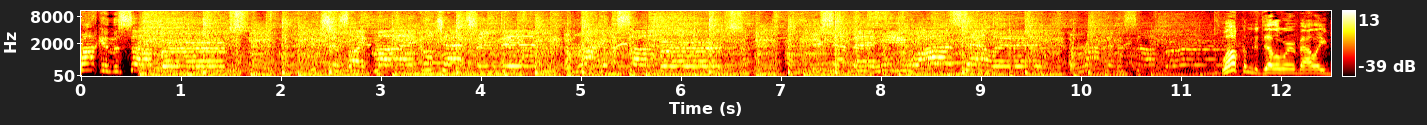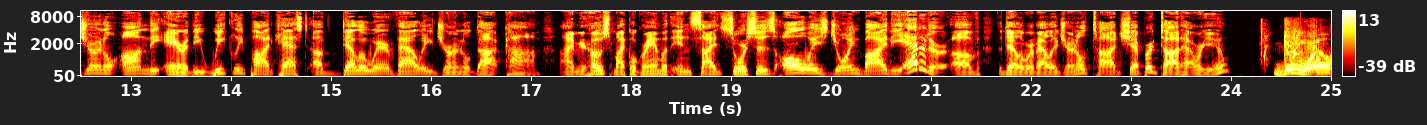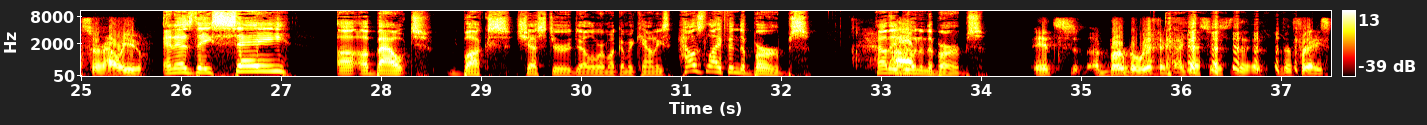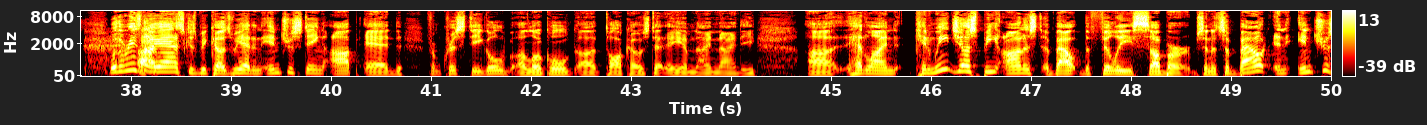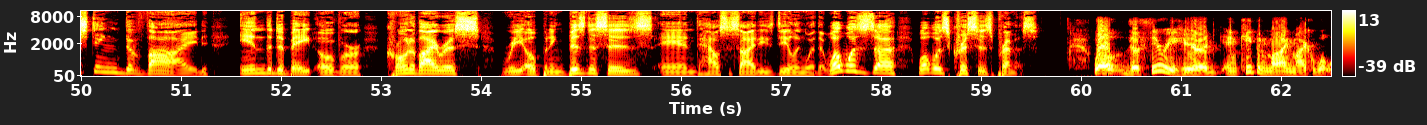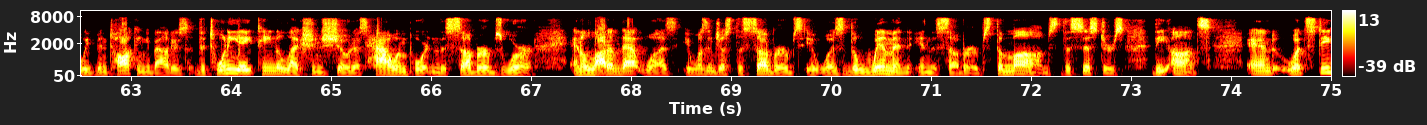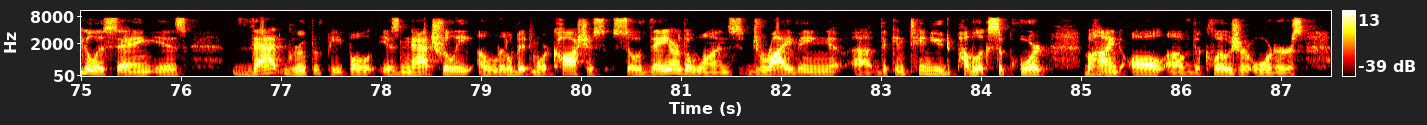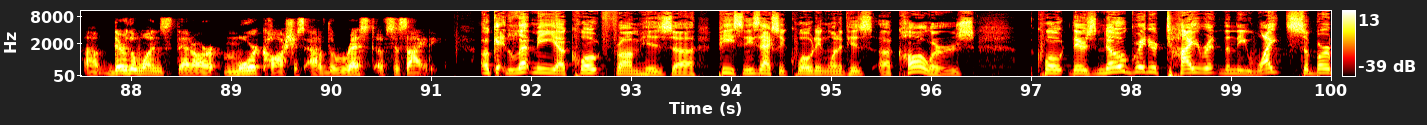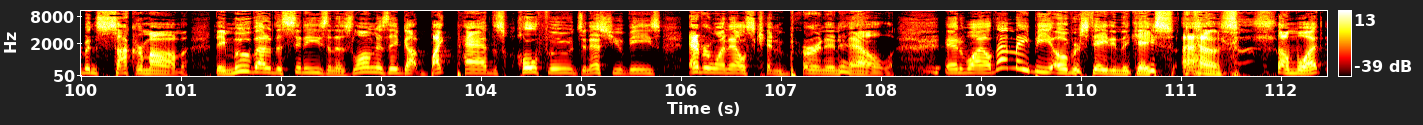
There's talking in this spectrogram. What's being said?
rocking the suburbs. It's just like Michael Jackson did. I'm rocking the suburbs. Except that he was talented. I'm rocking the suburbs. Welcome to Delaware Valley Journal on the Air, the weekly podcast of DelawareValleyJournal.com. I'm your host, Michael Graham, with Inside Sources, always joined by the editor of the Delaware Valley Journal, Todd Shepard. Todd, how are you? Doing well, sir. How are you? And as they say uh, about Bucks, Chester, Delaware, Montgomery counties, how's life in the burbs? How are they Uh, doing in the burbs? It's a burberific, I guess, is the, the phrase. Well, the reason I Uh, ask is because we had an interesting op-ed from Chris Stigall, a local uh, talk host at AM 990, uh, headlined, Can We Just Be Honest About the Philly Suburbs? And it's about an interesting divide in the debate over coronavirus, reopening businesses, and how society's dealing with it. What was, uh, what was Chris's premise? Well, the theory here, and keep in mind, Michael, what we've been talking about is the 2018 elections showed us how important the suburbs were. And a lot of that was, it wasn't just the suburbs, it was the women in the suburbs, the moms, the sisters, the aunts. And what Stigall is saying is, that group of people is naturally a little bit more cautious. So they are the ones driving uh, the continued public support behind all of the closure orders. Uh, they're the ones that are more cautious out of the rest of society. Okay, let me uh, quote from his uh, piece, and he's actually quoting one of his uh, callers. Quote, there's no greater tyrant than the white suburban soccer mom. They move out of the cities, and as long as they've got bike paths, Whole Foods, and SUVs, everyone else can burn in hell. And while that may be overstating the case somewhat,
